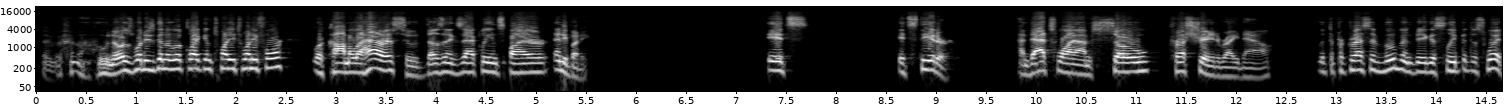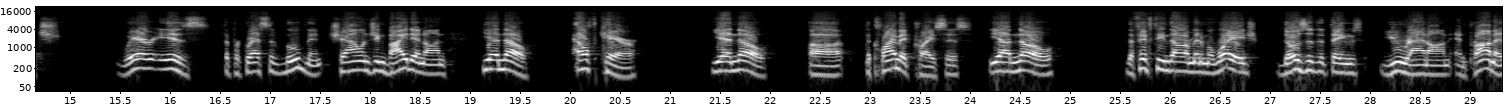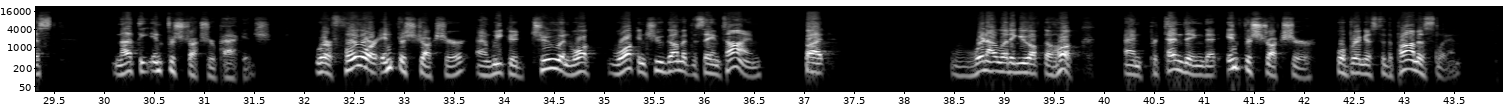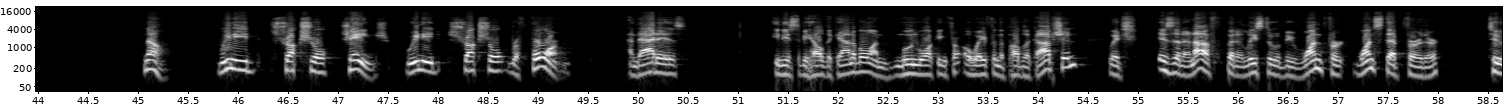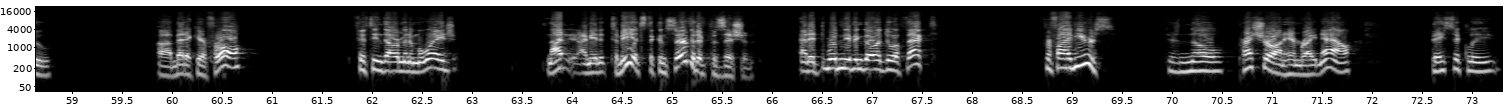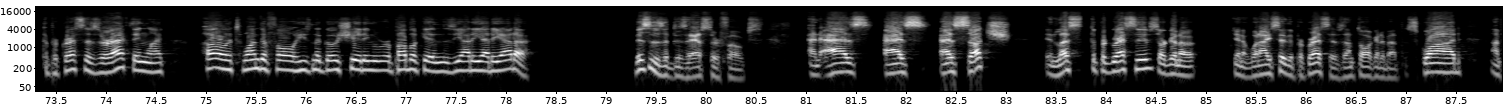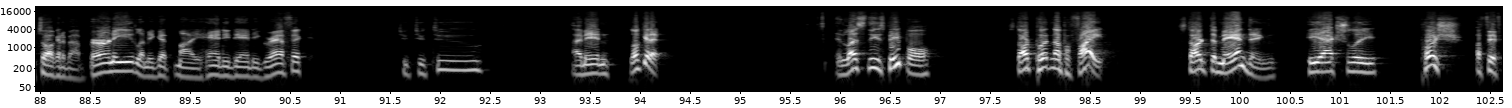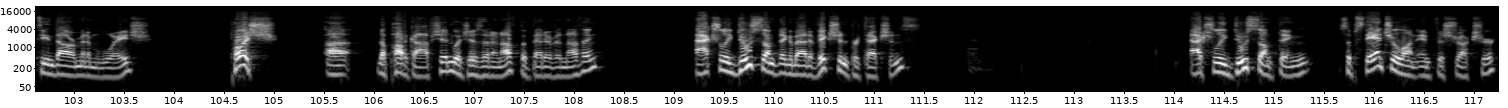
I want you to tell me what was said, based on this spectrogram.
who knows what he's going to look like in 2024, or Kamala Harris, who doesn't exactly inspire anybody. It's it's theater. And that's why I'm so frustrated right now with the progressive movement being asleep at the switch. Where is the progressive movement challenging Biden on, yeah, no, healthcare, yeah, no, uh, the climate crisis, yeah, no, the $15 minimum wage, those are the things you ran on and promised, not the infrastructure package. We're for infrastructure and we could chew and walk walk and chew gum at the same time, but we're not letting you off the hook and pretending that infrastructure will bring us to the promised land. No, we need structural change. We need structural reform. And that is, he needs to be held accountable on moonwalking for, away from the public option, which isn't enough, but at least it would be one for one step further to uh, Medicare for all, $15 minimum wage. Not, I mean, to me, it's the conservative position, and it wouldn't even go into effect for five years. There's no pressure on him right now. Basically, the progressives are acting like, oh, it's wonderful. He's negotiating with Republicans, yada, yada, yada. This is a disaster, folks. And as as as such, unless the progressives are gonna, you know, when I say the progressives, I'm talking about the squad. I'm talking about Bernie. Let me get my handy dandy graphic. Two two two. I mean, look at it. Unless these people start putting up a fight, start demanding he actually push a $15 minimum wage, push uh, the public option, which isn't enough, but better than nothing, actually do something about eviction protections, actually do something substantial on infrastructure,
